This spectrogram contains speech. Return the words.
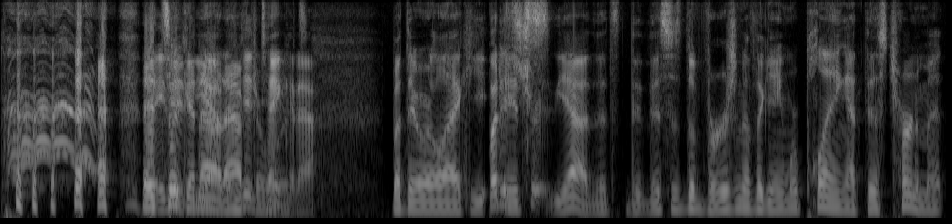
they, took did- it yeah, out they afterwards. did take it out. But they were like, But it's it's, yeah, that's this is the version of the game we're playing at this tournament.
